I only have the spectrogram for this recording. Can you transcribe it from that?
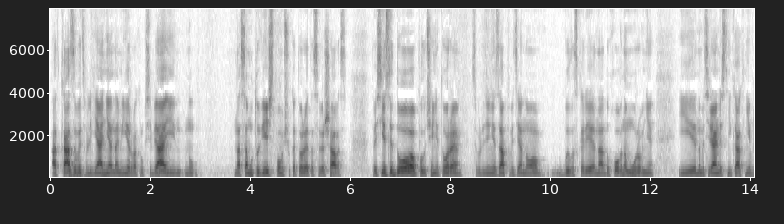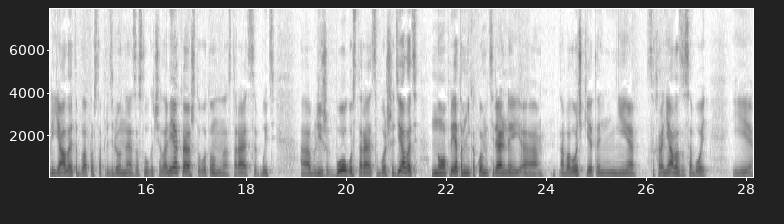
отказывать влияние на мир вокруг себя и ну, на саму ту вещь, с помощью которой это совершалось. То есть если до получения Торы соблюдение заповеди, оно было скорее на духовном уровне, и на материальность никак не влияло, это была просто определенная заслуга человека, что вот он старается быть ближе к Богу, старается больше делать, но при этом никакой материальной а, оболочки это не сохраняло за собой. И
